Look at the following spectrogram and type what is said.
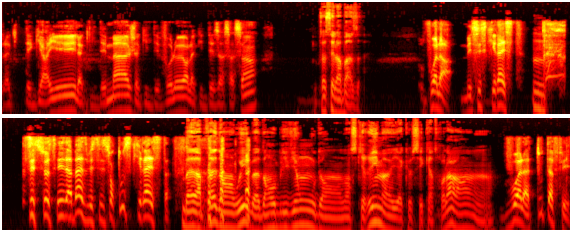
la guilde des guerriers, la guilde des mages, la guilde des voleurs, la guilde des assassins. Ça c'est la base. Voilà. Mais c'est ce qui reste. Mm. c'est ce- la base, mais c'est surtout ce qui reste. Bah après dans oui, bah, dans Oblivion ou dans dans Skyrim, il y a que ces quatre là. Hein. Voilà, tout à fait.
